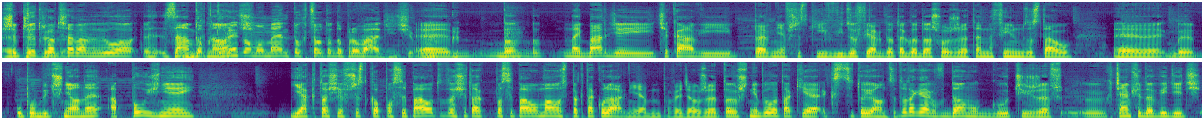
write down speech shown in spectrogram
Szybciutko Czy- czy- trzeba by było e, Do zamknąć. którego momentu chcą to doprowadzić? e, bo, bo najbardziej ciekawi pewnie wszystkich widzów, jak do tego doszło, że ten film został e, jakby upubliczniony, a później jak to się wszystko posypało, to to się tak posypało mało spektakularnie, ja bym powiedział, że to już nie było takie ekscytujące. To tak jak w domu Gucci, że w, y, chciałem się dowiedzieć,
